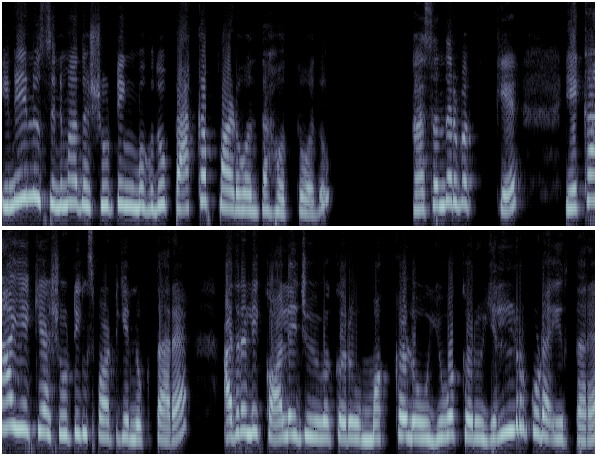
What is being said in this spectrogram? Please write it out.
ಇನ್ನೇನು ಸಿನಿಮಾದ ಶೂಟಿಂಗ್ ಮುಗಿದು ಪ್ಯಾಕಪ್ ಮಾಡುವಂತಹ ಹೊತ್ತು ಅದು? ಆ ಸಂದರ್ಭಕ್ಕೆ ಏಕಾಏಕಿ ಆ ಶೂಟಿಂಗ್ ಸ್ಪಾಟ್ಗೆ ನುಗ್ತಾರೆ. ಅದರಲ್ಲಿ ಕಾಲೇಜು ಯುವಕರು, ಮಕ್ಕಳು, ಯುವಕರು ಎಲ್ಲರೂ ಕೂಡ ಇರ್ತಾರೆ.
